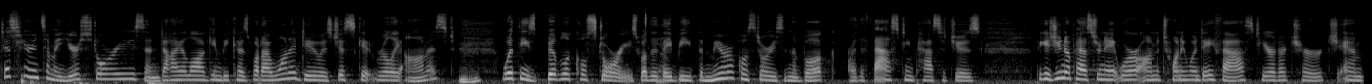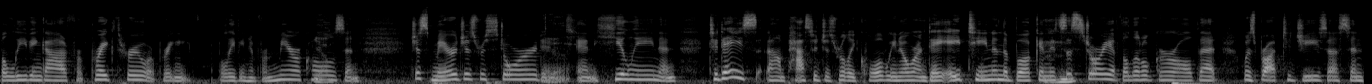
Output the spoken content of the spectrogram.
just hearing some of your stories and dialoguing because what I want to do is just get really honest Mm-hmm. with these biblical stories, whether they be the miracle stories in the book or the fasting passages. Because you know, Pastor Nate, we're on a 21 day fast here at our church and believing God for breakthrough or bringing, believing Him for miracles and just marriages restored and, Yes. and healing. And today's um, passage is really cool. We know we're on day 18 in the book, and it's the story of the little girl that was brought to Jesus. And,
